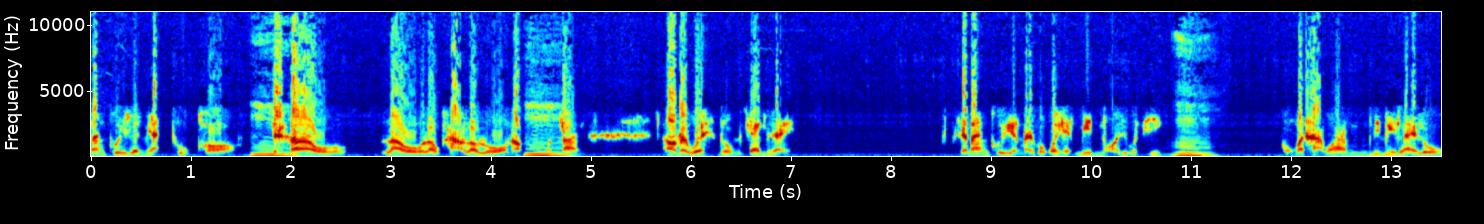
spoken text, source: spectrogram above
นั่งคุยเรื่องเนี้ย ถูกคออืมจะเอาเราเราข่าวเราโลเนาะอืมมาตั้งเอาหน่อยเว้ยหนุ่มแก้เหนื่อยก็นั่งคุยกันไปผมก็เห็นมีดหมออยู่บนหิ้งอืมผมก็ถามว่านี่มีดอะไรลุง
